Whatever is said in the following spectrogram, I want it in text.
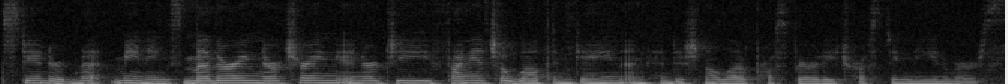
standard meanings. Mothering, nurturing, energy, financial wealth and gain, unconditional love, prosperity, trusting the universe.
